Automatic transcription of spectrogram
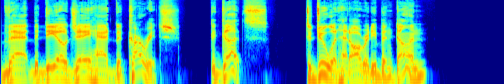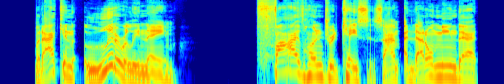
that the DOJ had the courage, the guts to do what had already been done. But I can literally name 500 cases. I'm, I don't mean that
